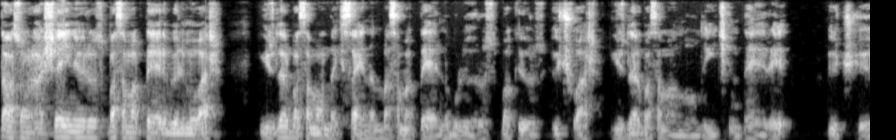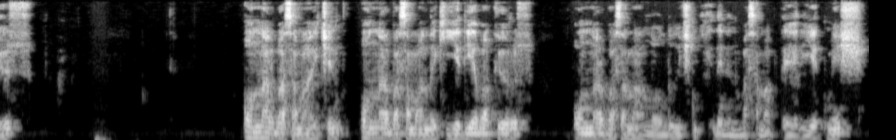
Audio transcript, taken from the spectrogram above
Daha sonra aşağı iniyoruz. Basamak değeri bölümü var. Yüzler basamağındaki sayının basamak değerini buluyoruz. Bakıyoruz 3 var. Yüzler basamağında olduğu için değeri 300. Onlar basamağı için onlar basamağındaki 7'ye bakıyoruz. Onlar basamağında olduğu için 7'nin basamak değeri 70.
